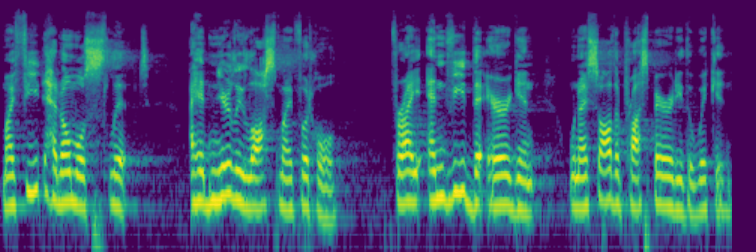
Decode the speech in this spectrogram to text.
my feet had almost slipped. I had nearly lost my foothold, for I envied the arrogant when I saw the prosperity of the wicked.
